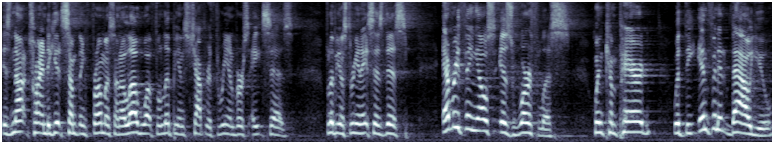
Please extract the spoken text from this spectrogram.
is not trying to get something from us, and I love what Philippians chapter 3 and verse 8 says. Philippians 3 and 8 says this Everything else is worthless when compared with the infinite value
